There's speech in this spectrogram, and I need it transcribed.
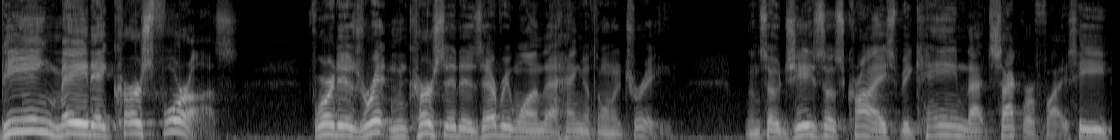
Being made a curse for us. For it is written, Cursed is everyone that hangeth on a tree. And so Jesus Christ became that sacrifice. He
